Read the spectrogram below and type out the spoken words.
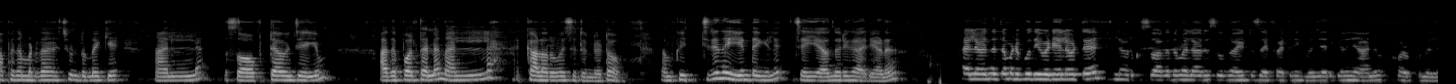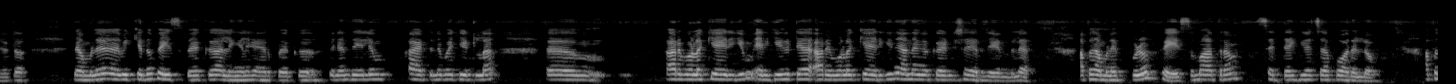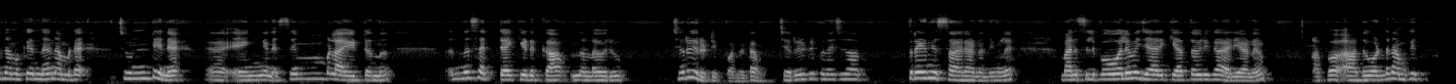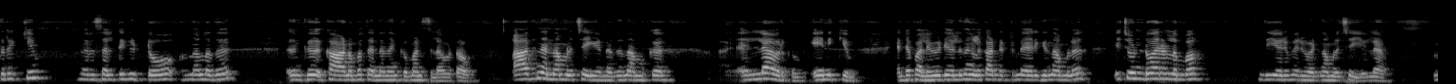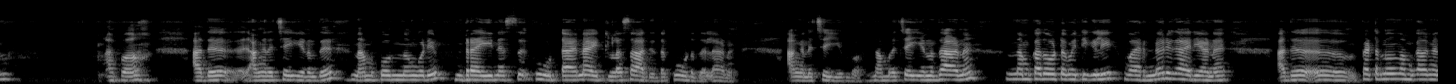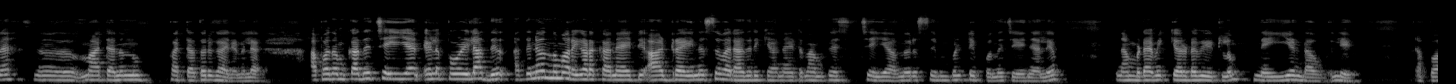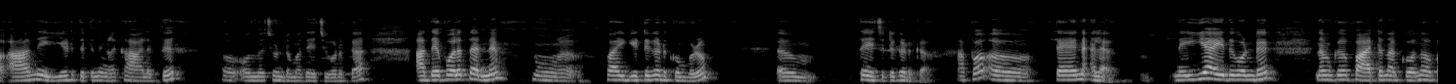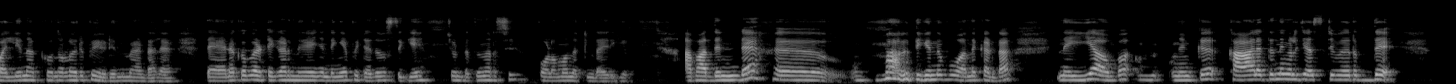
അപ്പോൾ നമ്മുടെ ചുണ്ടുന്നയ്ക്ക് നല്ല സോഫ്റ്റ് ആവും ചെയ്യും. അതുപോലെ തന്നെ നല്ല കളറും വെച്ചിട്ടുണ്ട് കേട്ടോ. നമുക്ക് ഇച്ചിരി നെയ്യുണ്ടെങ്കിൽ ചെയ്യാവുന്നൊരു കാര്യമാണ്. ഹലോ ഇന്നത്തെ നമ്മുടെ പുതിയ വീഡിയോയിലോട്ട് എല്ലാവർക്കും സ്വാഗതം. എല്ലാവരും സുഖമായിട്ട് സേഫായിട്ട് ഇരിക്കുന്നു വിചാരിക്കുന്നു. ഞാനും കുഴപ്പമൊന്നുമില്ല കേട്ടോ. നമ്മൾ മിക്കതും ഫേസ് പാക്ക് അല്ലെങ്കിൽ ഹെയർ പാക്ക് പിന്നെ എന്തെങ്കിലും കാര്യത്തിനെ പറ്റിയിട്ടുള്ള അറിവുകളൊക്കെ ആയിരിക്കും. എനിക്ക് കിട്ടിയ അറിവുകളൊക്കെ ആയിരിക്കും ഞാൻ നിങ്ങൾക്ക് വേണ്ടി ഷെയർ ചെയ്യുന്നത് അല്ലേ? അപ്പോൾ നമ്മളെപ്പോഴും ഫേസ് മാത്രം സെറ്റാക്കി വെച്ചാൽ പോരല്ലോ. അപ്പോൾ നമുക്കിന്ന് നമ്മുടെ ചുണ്ടിനെ എങ്ങനെ സിമ്പിളായിട്ടൊന്ന് ഒന്ന് സെറ്റാക്കി എടുക്കാം എന്നുള്ള ഒരു ചെറിയൊരു ടിപ്പാണ് കേട്ടോ. ചെറിയൊരു ടിപ്പ് എന്ന് വെച്ചാൽ അത്രയും നിസ്സാരമാണ് നിങ്ങൾ മനസ്സിൽ പോലും വിചാരിക്കാത്ത ഒരു കാര്യമാണ്. അപ്പോൾ അതുകൊണ്ട് നമുക്ക് ഇത്രയ്ക്കും റിസൾട്ട് കിട്ടുമോ എന്നുള്ളത് നിങ്ങൾക്ക് കാണുമ്പോൾ തന്നെ നിങ്ങൾക്ക് മനസ്സിലാവും കേട്ടോ. ആദ്യം തന്നെ നമ്മൾ ചെയ്യേണ്ടത് നമുക്ക് എല്ലാവർക്കും എനിക്കും എന്റെ പല വീഡിയോയിലും നിങ്ങൾ കണ്ടിട്ടുണ്ടായിരിക്കും നമ്മൾ ഈ ചുണ്ട് വരളുമ്പോൾ ഈ ഒരു പരിപാടി നമ്മൾ ചെയ്യും അല്ലേ. അപ്പോൾ അത് അങ്ങനെ ചെയ്യണത് നമുക്കൊന്നും കൂടി ഡ്രൈനെസ് കൂട്ടാനായിട്ടുള്ള സാധ്യത കൂടുതലാണ്. അങ്ങനെ ചെയ്യുമ്പോൾ നമ്മൾ ചെയ്യണതാണ് നമുക്കത് ഓട്ടോമാറ്റിക്കലി വരുന്ന ഒരു കാര്യമാണ്. അത് പെട്ടെന്ന് നമുക്കങ്ങനെ ഏഹ്, മാറ്റാനൊന്നും പറ്റാത്തൊരു കാര്യമാണ് അല്ലേ? അപ്പോൾ നമുക്കത് ചെയ്യാൻ എളുപ്പവഴിയിൽ അത് അതിനെ ഒന്ന് മറികടക്കാനായിട്ട് ആ ഡ്രൈനസ് വരാതിരിക്കാനായിട്ട് നമുക്ക് ചെയ്യാവുന്ന ഒരു സിമ്പിൾ ടിപ്പ് എന്ന് വെച്ച് കഴിഞ്ഞാൽ നമ്മുടെ മിക്കവരുടെ വീട്ടിലും നെയ്യ് ഉണ്ടാവും അല്ലേ? അപ്പോൾ ആ നെയ്യ് എടുത്തിട്ട് നിങ്ങൾ കാലത്ത് ഒന്ന് ചുണ്ടുമ തേച്ച് കൊടുക്കുക. അതേപോലെ തന്നെ വൈകിട്ട് കിടക്കുമ്പോഴും തേച്ചിട്ട് കിടക്കുക. അപ്പോൾ തേന അല്ല നെയ്യായതുകൊണ്ട് നമുക്ക് പാറ്റ നക്കുമെന്നോ പല്ലി നക്കുമോ എന്നുള്ള ഒരു പേടിയൊന്നും വേണ്ട അല്ലേ? തേനൊക്കെ പുരട്ടി കിടന്നു കഴിഞ്ഞിട്ടുണ്ടെങ്കിൽ പിറ്റേ ദിവസത്തേക്ക് ചുണ്ടത്ത് നിറച്ച് പുളം വന്നിട്ടുണ്ടായിരിക്കും. അപ്പോൾ അതിന്റെ ഭാഗത്തേക്കൊന്ന് പോകാൻ നിൽക്കണ്ട. നെയ്യാവുമ്പോൾ നിങ്ങൾക്ക് കാലത്ത് നിങ്ങൾ ജസ്റ്റ് വെറുതെ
